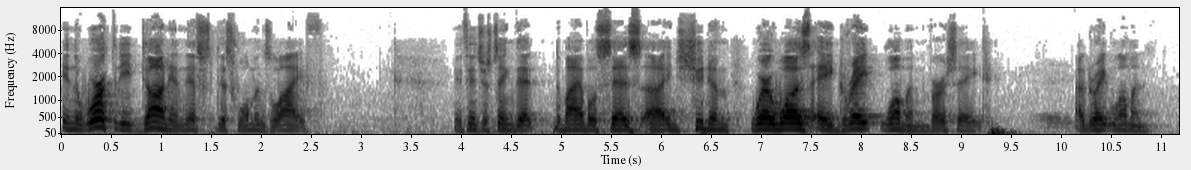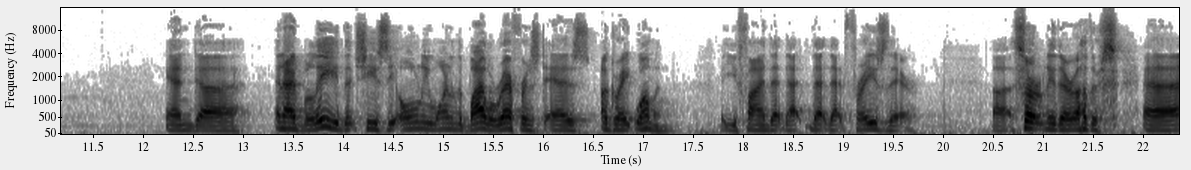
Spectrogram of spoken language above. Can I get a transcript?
in the work that He'd done in this, this woman's life. It's interesting that the Bible says uh, in Shunem, where was a great woman, verse 8. A great woman. And, uh, and I believe that she's the only one in the Bible referenced as a great woman. You find that, that, that, that phrase there. Uh, certainly, there are others uh,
